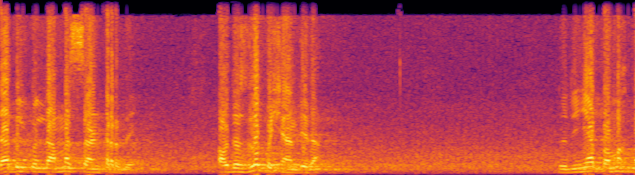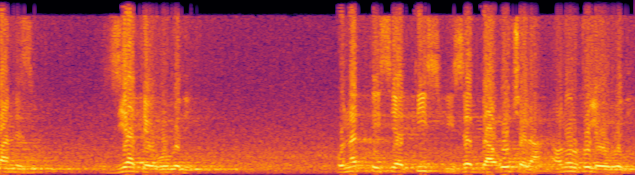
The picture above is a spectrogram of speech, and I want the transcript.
دا بالکل د امس سنټر دی او د زړه په شان دی دا د دنیا په مخ باندې زیاته وګړي 29 یا 30 فیصد دا اوچ ده او نور ټول یو دي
